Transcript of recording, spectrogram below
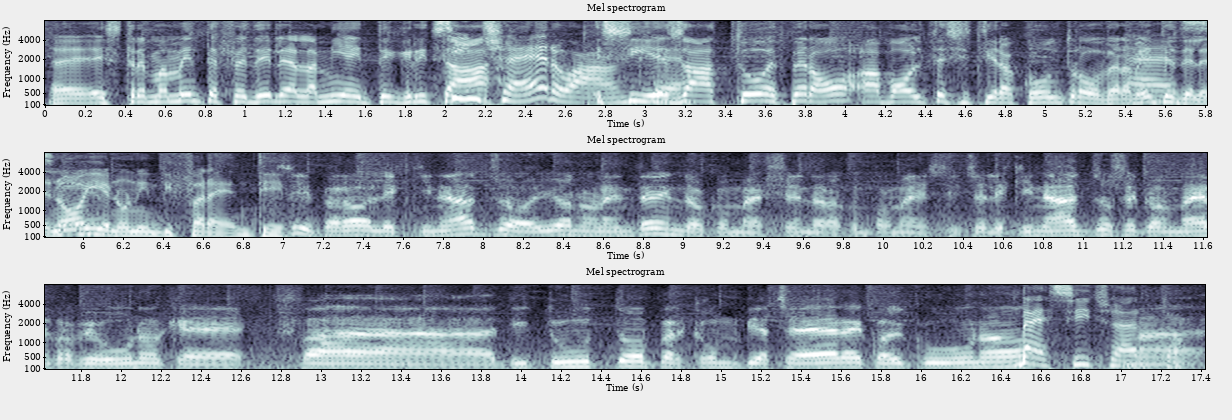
eh, estremamente fedele alla mia integrità. Sincero anche. Sì, esatto, e però a volte si tira contro veramente Eh, delle sì. noie non indifferenti. Sì, però lecchinaggio io non la intendo come scendere a compromessi. Cioè, lecchinaggio secondo me è proprio uno che fa di tutto per compiacere qualcuno. Beh, sì, certo. Ma,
